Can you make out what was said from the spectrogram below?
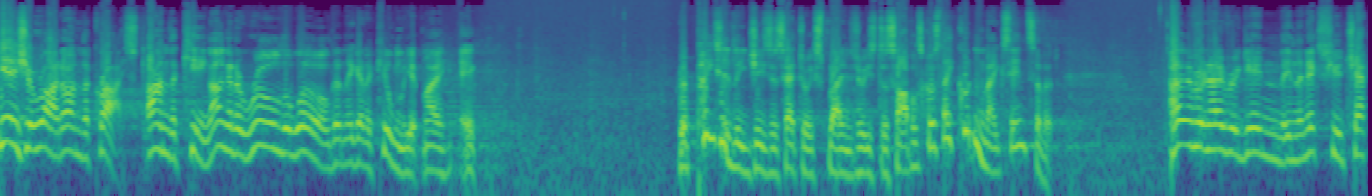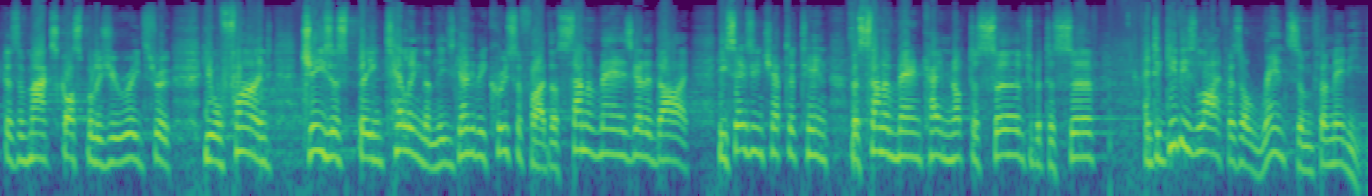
Yes, you're right, I'm the Christ, I'm the King, I'm going to rule the world, and they're going to kill me at my. Repeatedly, Jesus had to explain to his disciples because they couldn't make sense of it. Over and over again in the next few chapters of Mark's Gospel, as you read through, you'll find Jesus being telling them he's going to be crucified, the Son of Man is going to die. He says in chapter 10, the Son of Man came not to serve, but to serve, and to give his life as a ransom for many.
